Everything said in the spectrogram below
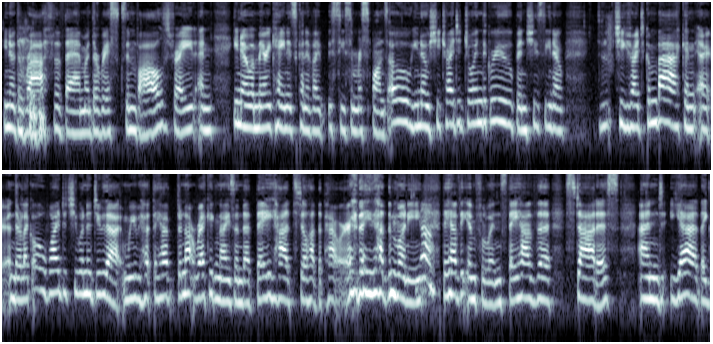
you know, the mm-hmm. wrath of them or the risks involved, right? And you know, and Mary Cain is kind of like see some response. Oh, you know, she tried to join the group, and she's, you know, she tried to come back and uh, and they're like oh why did she want to do that? And we they have they're not recognizing that they had still had the power. They had the money. Yeah. they have the influence. They have the status. And yeah like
